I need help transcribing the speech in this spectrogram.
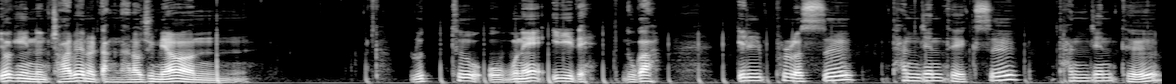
여기 있는 좌변을 딱 나눠주면 루트 5분의 1이 돼. 누가? 1 플러스 탄젠트 x 탄젠트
